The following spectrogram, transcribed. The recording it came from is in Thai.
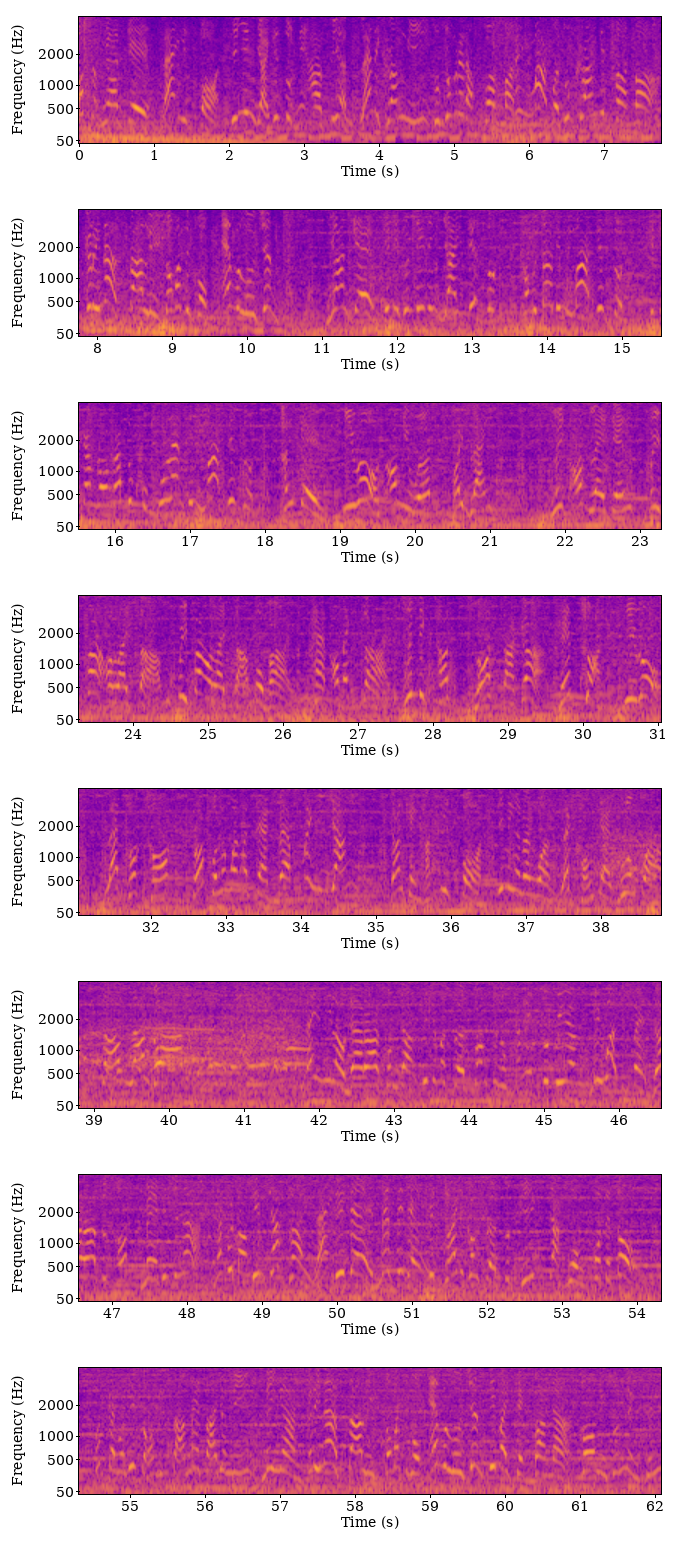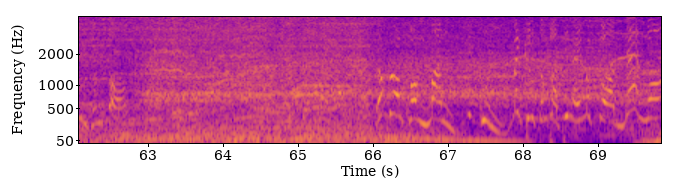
พบกับงานเกมและอีสปอร์ตที่ยิ่งใหญ่ที่สุดในอาเซียน และในครั้งนี้ถูกยกระดับความมันให้มากกว่าทุกครั้งที่ผ่านมา g r e e n a Star League 2016 Evolution งานเกมที่มีพื้นที่ที่ใหญ่ที่สุด คอมพิวเตอร์ที่มากที่สุด กิจกรรมรองรับทุกกลุ่มผู้เล่นที่มากที่สุด ทั้งเกม Heroes Omniverse Point Blank League of Legends FIFA ออนออนไลน์3 Mobile Path of Exile Vindictus Lost Saga Headshot Hero และ Talk Talk พร้อมผลรางวัลมาแจกแบบไม่มียัง้งการแข่งขัน e-sport ที่มีเงินรางวัลและของแจกรวมกว่า 3 ล้านบาท และยังมีเหล่าดาราคนดังที่จะมาเสิร์ฟความสนุกกันให้สุดเวียง ไม่ว่าจะเป็นดาราสุดฮอตเมพิชชนาณ์นักฟุตบอลทีมชาติไทย และดีเจเมสซี่เจปิดท้ายด้วยคอนเสิร์ตสุดพีคจากวงโปเตโต้ พบกันวันที่2-3เมษายนนี้ ในงานกรีนาสตาร์ลิฟ2016 Evolution ที่ไบเทคบางนาฮอ101 ถึง 102 รับรองความมันที่คุณไม่เคยสัมผัสที่ไหนมาก่อนแน่นอน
